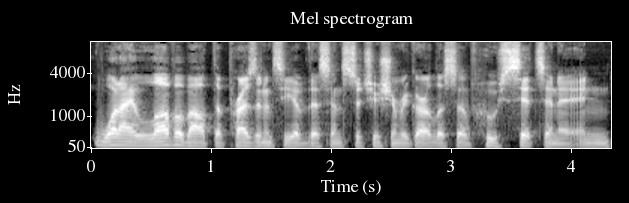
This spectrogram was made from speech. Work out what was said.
what I love about the presidency of this institution, regardless of who sits in it. And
